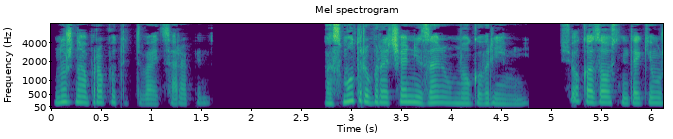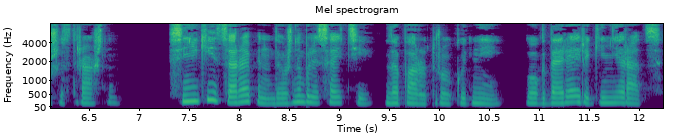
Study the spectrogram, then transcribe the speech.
Нужно обработать твои царапины. Осмотр врача не занял много времени. Все оказалось не таким уж и страшным. Синяки и царапины должны были сойти за пару-тройку дней, благодаря регенерации.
